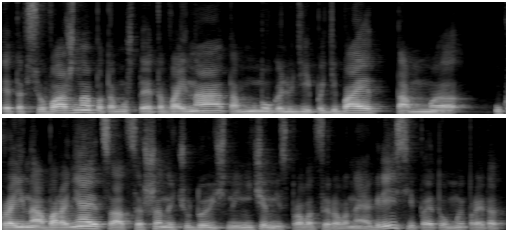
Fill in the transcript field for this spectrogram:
Это все важно, потому что это война, там много людей погибает, там э, Украина обороняется от совершенно чудовищной, ничем не спровоцированной агрессии, поэтому мы про этот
